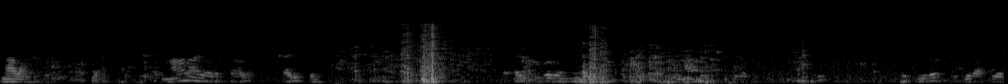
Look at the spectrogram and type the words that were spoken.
நாலாயிரம். நாலாயிரத்தால் கழிக்கணும் கழிக்கும் போது என்ன நாலு ஜீரோ ஜீரோ அப்படியே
